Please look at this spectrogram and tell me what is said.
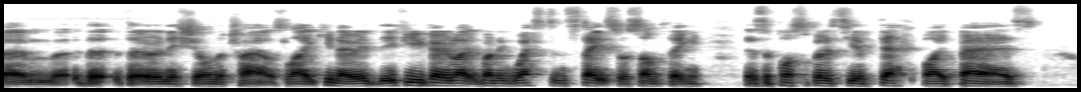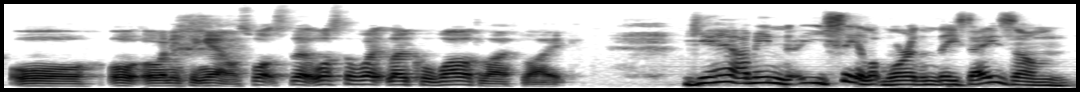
um, that that are an issue on the trails? Like, you know, if you go like running Western States or something, there's a possibility of death by bears or, or, or anything else? What's the what's the local wildlife like? Yeah, I mean, you see a lot more of them these days. Um,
